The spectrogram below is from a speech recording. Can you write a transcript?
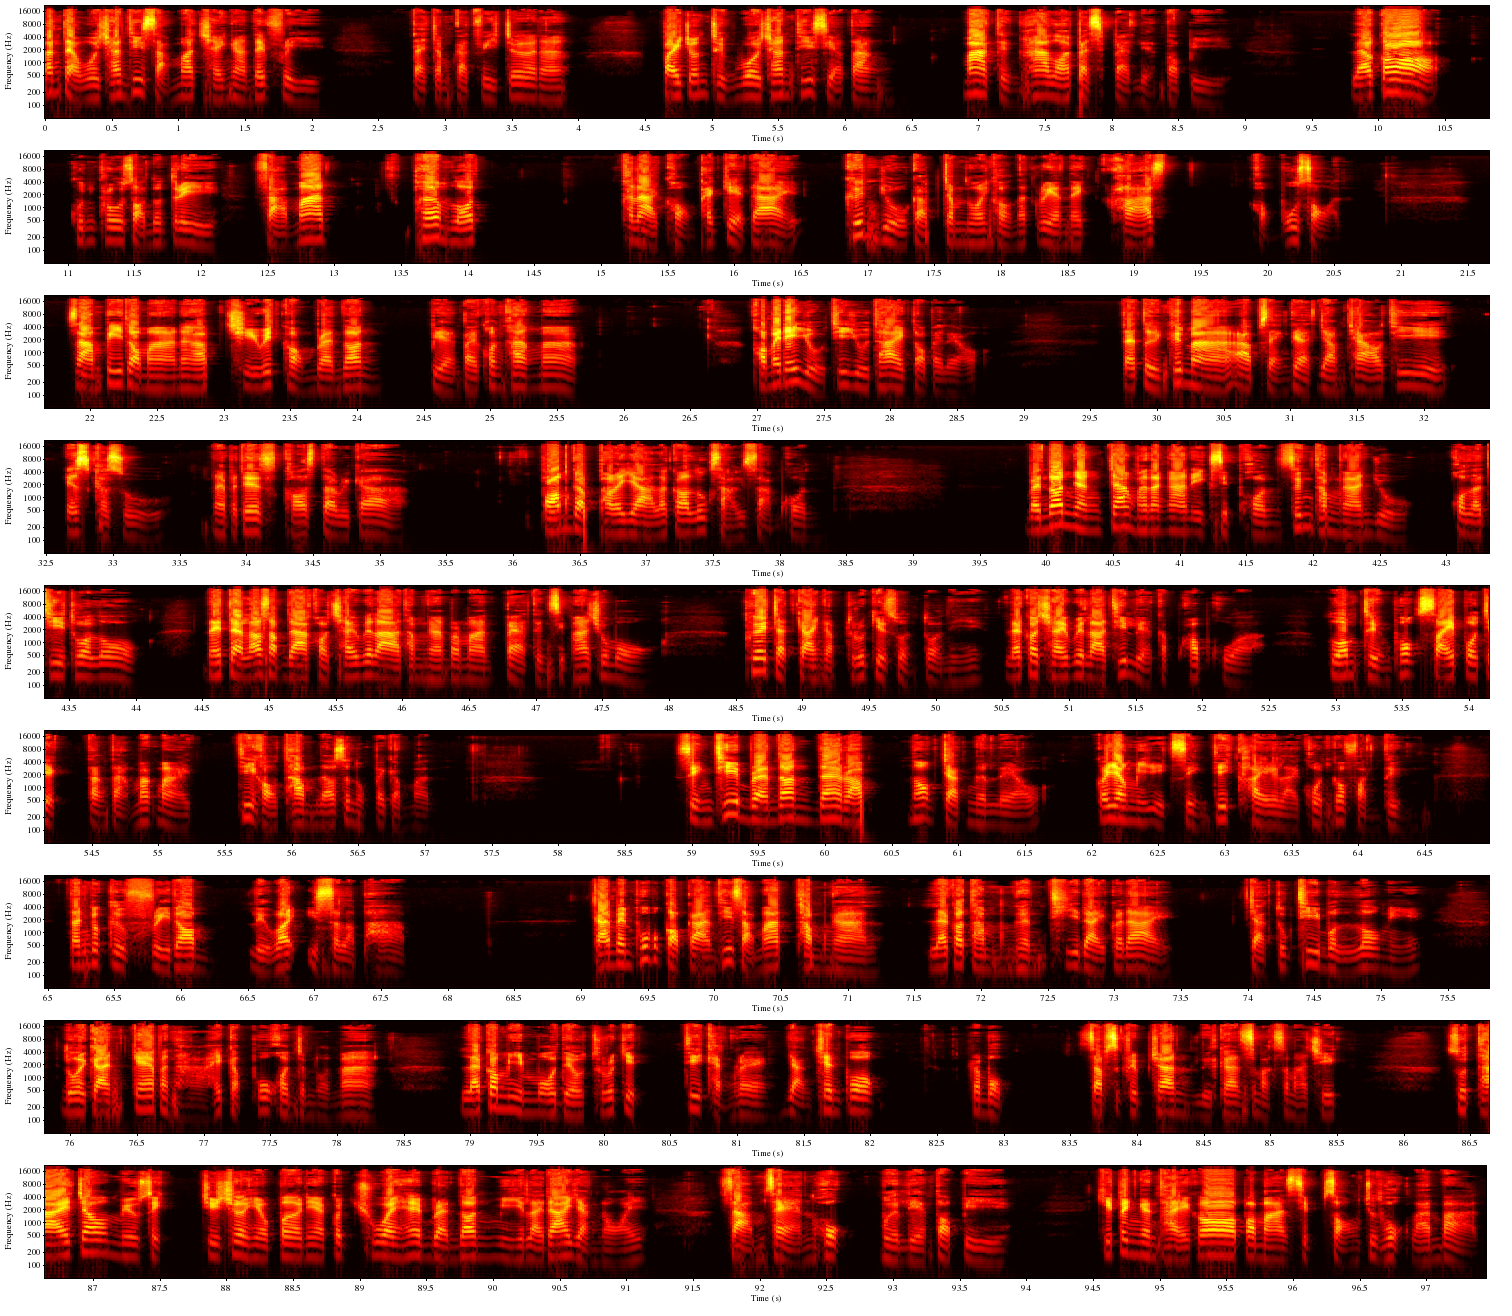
ตั้งแต่เวอร์ชันที่สามารถใช้งานได้ฟรี แต่จำกัดฟีเจอร์นะ ไปจนถึงเวอร์ชันที่เสียตังค์มากถึง 588 เหรียญต่อปี แล้วก็คุณครูสอนดนตรีสามารถเพิ่มลดขนาดของแพ็กเกจได้ ขึ้นอยู่กับจำนวนของนักเรียนในคลาสของผู้สอนสามปีต่อมานะครับ ชีวิตของแบรนดอนเปลี่ยนไปค่อนข้างมาก เขาไม่ได้อยู่ที่ยูทาห์ต่อไปแล้ว แต่ตื่นขึ้นมาอาบแสงแดดยามเช้าที่เอสคาซูในประเทศคอสตาริกาพร้อมกับภรรยาและก็ลูกสาวอีกสามคนแบนดอนยังจ้างพนักงานอีก 10 คน ซึ่งทำงานอยู่คนละที่ทั่วโลก ในแต่ละสัปดาห์เขาใช้เวลาทำงานประมาณ 8-15 ชั่วโมง เพื่อจัดการกับธุรกิจส่วนตัวนี้ และก็ใช้เวลาที่เหลือกับครอบครัว รวมถึงพวกไซต์โปรเจกต์ต่างๆ มากมาย ที่เขาทำแล้วสนุกไปกับมัน สิ่งที่แบรนดอนได้รับนอกจากเงินแล้ว ก็ยังมีอีกสิ่งที่ใครหลายคนก็ฝันถึง นั่นก็คือฟรีดอมหรือว่าอิสระภาพ การเป็นผู้ประกอบการที่สามารถทำงาน และก็ทำเงินที่ใดก็ได้ จากทุกที่บนโลกนี้ โดยการแก้ปัญหาให้กับผู้คนจำนวนมาก และก็มีโมเดลธุรกิจที่แข็งแรง อย่างเช่นพวก ระบบ Subscription หรือการสมัครสมาชิก สุดท้ายเจ้า Music Teacher Helper เนี่ยก็ช่วยให้แบรนดอนมีรายได้อย่างน้อย 3 6 0 0 0 0เหรียญต่อปี คิดเป็นเงินไทยก็ประมาณ 12.6 ล้านบาท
